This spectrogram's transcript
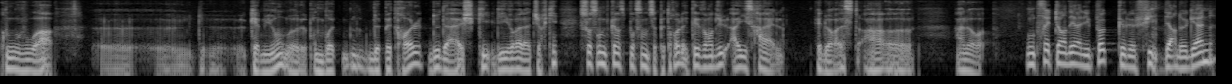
convois euh, de camions euh, de pétrole de Daesh qui livraient à la Turquie. 75% de ce pétrole était vendu à Israël et le reste à, euh, à l'Europe. On prétendait à l'époque que le fils d'Erdogan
